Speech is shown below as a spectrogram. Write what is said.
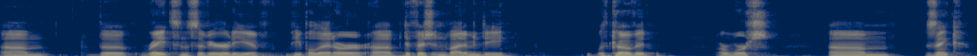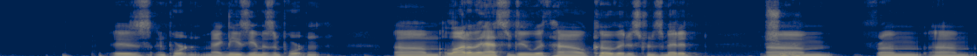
um, the rates and severity of people that are uh, deficient in vitamin D with COVID are worse. Um, zinc is important. Magnesium is important. Um, a lot of it has to do with how COVID is transmitted um, from um,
